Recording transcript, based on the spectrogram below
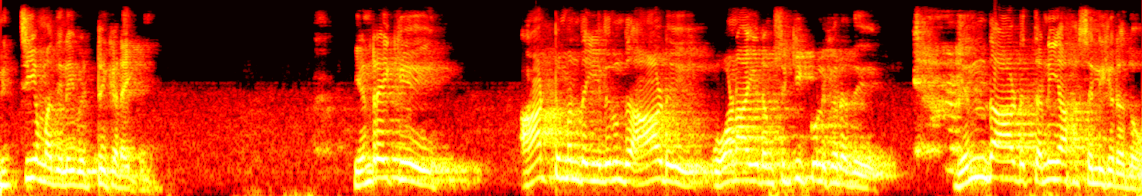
நிச்சயம் அதிலே வெற்றி கிடைக்கும். என்றைக்கு ஆட்டு மந்தையிலிருந்து ஆடு ஓனாயிடம் சிக்கிக்கொள்கிறது எந்த ஆடு தனியாக செல்கிறதோ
